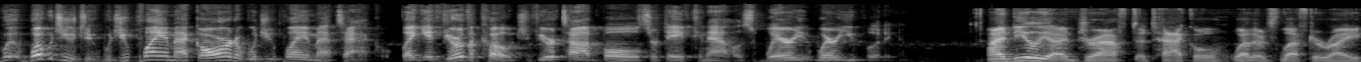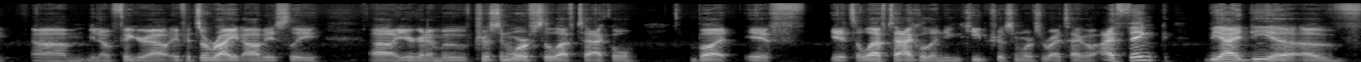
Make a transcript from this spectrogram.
wh- what would you do? Would you play him at guard or would you play him at tackle? Like if you're the coach, if you're Todd Bowles or Dave Canales, where where are you putting him? Ideally, I'd draft a tackle, whether it's left or right. Um, you know, figure out if it's a right, obviously, uh, you're going to move Tristan Wirfs to left tackle. But if it's a left tackle, then you can keep Tristan Wirfs to right tackle. I think the idea of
